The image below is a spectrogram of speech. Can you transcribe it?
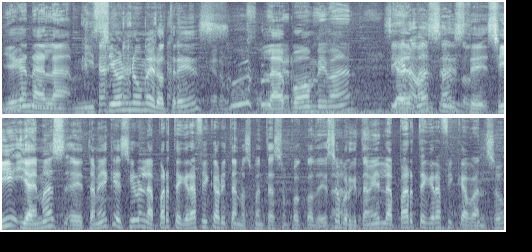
Llegan a la misión número 3, Hermoso, la. Bombi. Que Siguen además, este, sí, y además eh, también hay que decirlo en la parte gráfica, ahorita nos cuentas un poco de eso, Claro porque que también la parte gráfica avanzó,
